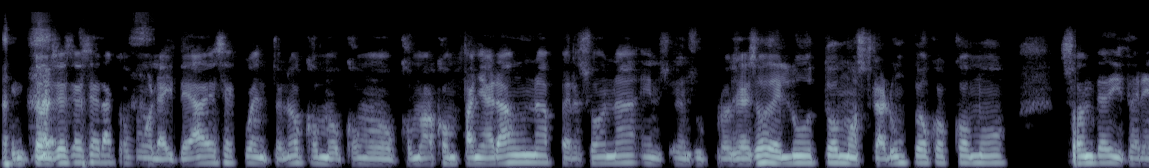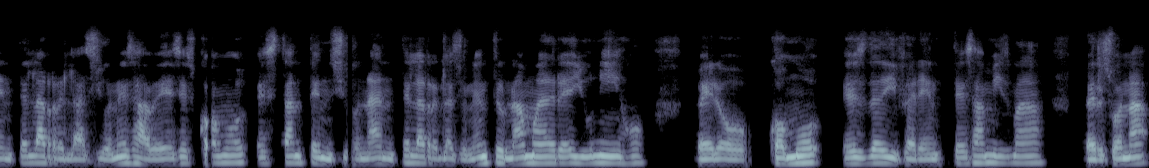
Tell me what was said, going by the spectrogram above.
Entonces esa era como la idea de ese cuento, ¿no? Como, como, como acompañar a una persona en, en su proceso de luto, mostrar un poco cómo son de diferentes las relaciones a veces, cómo es tan tensionante la relación entre una madre y un hijo, pero cómo es de diferente esa misma persona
